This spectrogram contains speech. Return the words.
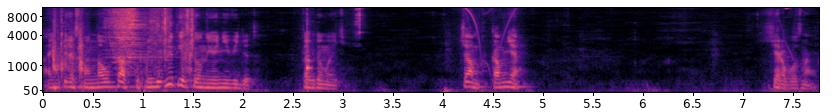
А интересно, он на указку прибежит, если он ее не видит? Как думаете? Джамп, ко мне. Хер его знает.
